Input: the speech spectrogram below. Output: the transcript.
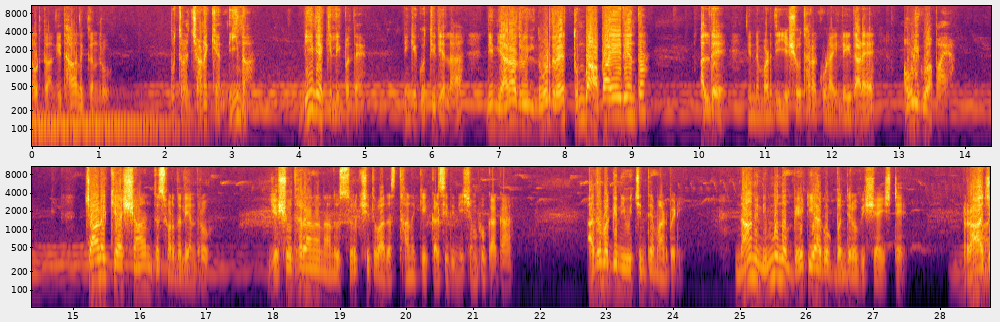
ನೋಡ್ತಾ ನಿಧಾನಕ್ಕಂದ್ರು, ಪುತ್ರ ಚಾಣಕ್ಯ, ನೀನಾ? ನೀನ್ ಯಾಕೆ ಇಲ್ಲಿಗೆ ಬಂದೆ? ನಿಂಗೆ ಗೊತ್ತಿದೆಯಲ್ಲ, ನೀನ್ ಯಾರಾದ್ರೂ ಇಲ್ಲಿ ನೋಡಿದ್ರೆ ತುಂಬಾ ಅಪಾಯ ಇದೆ ಅಂತ? ಅಲ್ಲದೆ ನಿನ್ನ ಮಡದಿ ಯಶೋಧರ ಕೂಡ ಇಲ್ಲೇ ಇದ್ದಾಳೆ, ಅವಳಿಗೂ ಅಪಾಯ. ಚಾಣಕ್ಯ ಶಾಂತ ಸ್ವರದಲ್ಲಿ ಅಂದ್ರು, ಯಶೋಧರನ ನಾನು ಸುರಕ್ಷಿತವಾದ ಸ್ಥಾನಕ್ಕೆ ಕಳಿಸಿದ್ದೀನಿ ಶಂಭು ಕಾಕ. ಅದ್ರ ಬಗ್ಗೆ ನೀವು ಚಿಂತೆ ಮಾಡಬೇಡಿ. ನಾನು ನಿಮ್ಮನ್ನ ಭೇಟಿಯಾಗೋಕ್ ಬಂದಿರೋ ವಿಷಯ ಇಷ್ಟೇ. ರಾಜ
